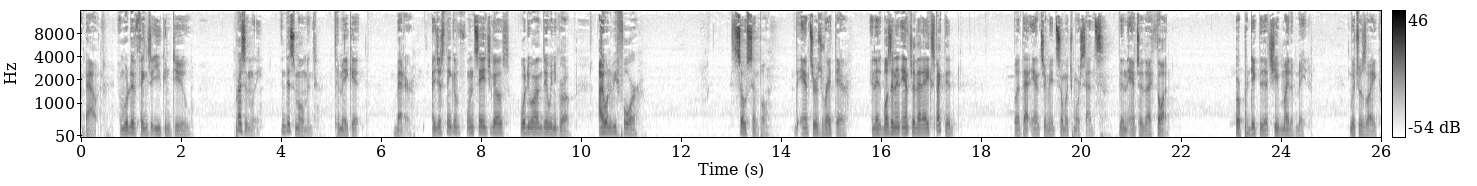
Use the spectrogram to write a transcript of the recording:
about and what are the things that you can do presently in this moment to make it better. I just think of when Sage goes, What do you want to do when you grow up? I want to be four. So simple. The answer is right there. And it wasn't an answer that I expected, but that answer made so much more sense than the answer that I thought or predicted that she might have made, which was like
